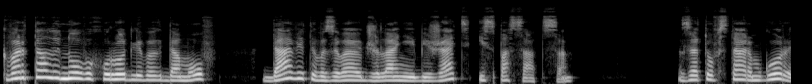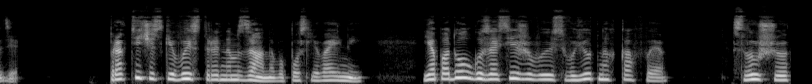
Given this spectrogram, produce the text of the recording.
Кварталы новых уродливых домов давят и вызывают желание бежать и спасаться. Зато в старом городе, практически выстроенном заново после войны, я подолгу засиживаюсь в уютных кафе, слушаю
